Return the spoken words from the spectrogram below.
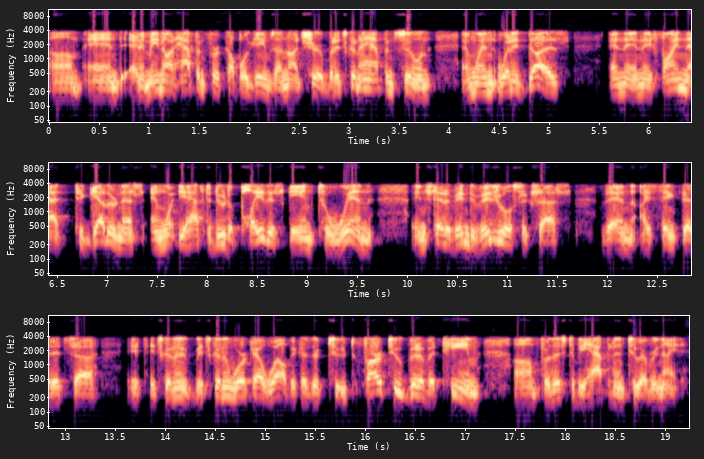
Um, and and it may not happen for a couple of games. I'm not sure, but it's going to happen soon. And when when it does, and then they find that togetherness and what you have to do to play this game to win instead of individual success, then I think that it's uh, it, it's going to it's going to work out well because they're too, far too good of a team um, for this to be happening to every night.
